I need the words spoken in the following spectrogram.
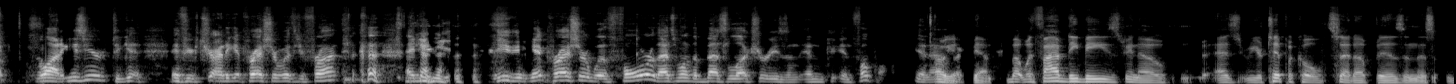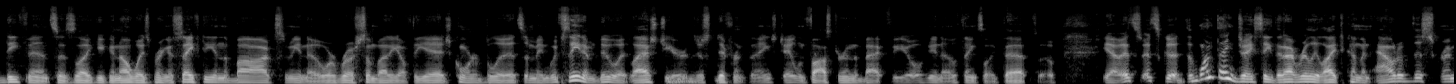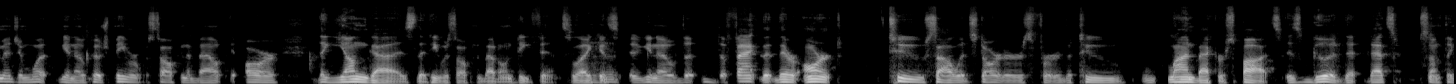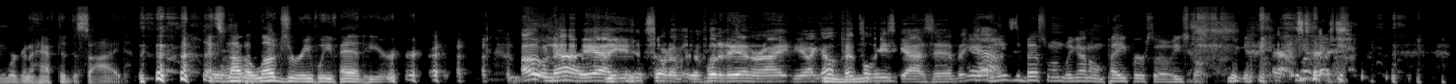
it's a lot easier to get if you're trying to get pressure with your front, and you, you can get pressure with four. That's one of the best luxuries in in, in football. You know? Oh yeah, yeah. But with five DBs, you know, as your typical setup is in this defense, is like you can always bring a safety in the box, you know, or rush somebody off the edge, corner blitz. I mean, we've seen him do it last year, mm-hmm. just different things. Jalen Foster in the backfield, you know, things like that. So, yeah, it's it's good. The one thing, JC, that I really liked coming out of this scrimmage and what you know, Coach Beamer was talking about are the young guys that he was talking about on defense. Like mm-hmm. it's you know the the fact that there aren't two solid starters for the two linebacker spots is good that that's something we're going to have to decide. it's not a mm-hmm. luxury we've had here. oh no, yeah, you just sort of put it in right. You're like, oh, pencil mm-hmm. these guys in, but yeah, yeah, he's the best one we got on paper, so he starts.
